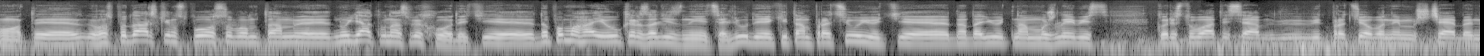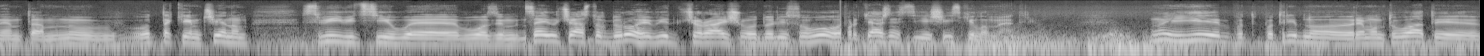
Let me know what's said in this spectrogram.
От, е, господарським способом, там, е, ну як у нас виходить, Е, допомагає Укрзалізниця. Люди, які там працюють, надають нам можливість користуватися відпрацьованим щебенем. Там, ну, от таким чином свій відсів возимо. Цей участок дороги від вчорайшого до лісового протяжність є 6 кілометрів. Ну, її потрібно ремонтувати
